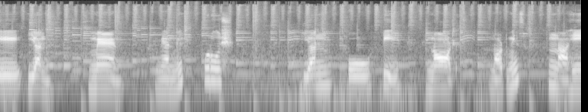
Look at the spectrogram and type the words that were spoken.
A N man man means पुरुष. N O T not not means नाही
